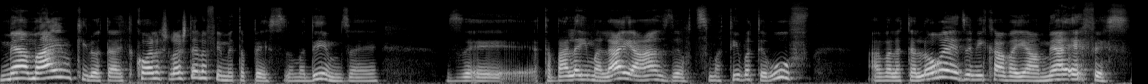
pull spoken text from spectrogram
מהמים, כאילו אתה את כל ה-3,000 מטפס, זה מדהים, זה, זה, אתה בא להימאליה, זה עוצמתי בטירוף, אבל אתה לא רואה את זה מקו הים, מהאפס.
